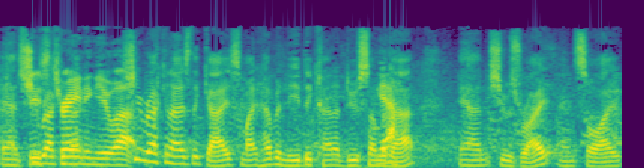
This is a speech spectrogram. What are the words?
And she She's training you up. She recognized that guys might have a need to kind of do some Yeah. of that, and she was right. And so I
